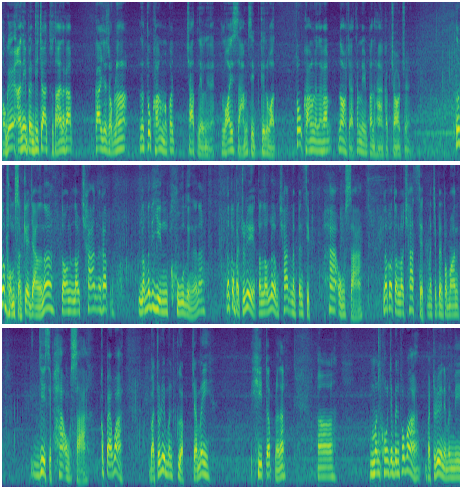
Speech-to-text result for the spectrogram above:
โอเค อันนี้เป็นที่ชาร์จสุดท้ายนะครับ ใกล้จะจบแล้วนะ แล้วทุกครั้งมันก็ชาร์จเร็วเนี่ยร้อยสามสิบกิโลวัตต์ทุกครั้งเลยนะครับ นอกจากถ้ามีปัญหากับชาร์จเจอร์แล้วก็ผมสังเกตอย่างหนึงนะ ตอนเราชาร์จนะครับ เราไม่ได้ยินคูลิ่งแล้วนะ แล้วก็แบตเตอรี่ตอนเราเริ่มชาร์จมันเป็น 15 องศา แล้วก็ตอนเราชาร์จเสร็จมันจะเป็นประมาณ 25 องศา ก็แปลว่าแบตเตอรี่มันเกือบจะไม่ heat up แล้วนะมันคงจะเป็นเพราะว่าแบตเตอรี่เนี่ยมันมี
